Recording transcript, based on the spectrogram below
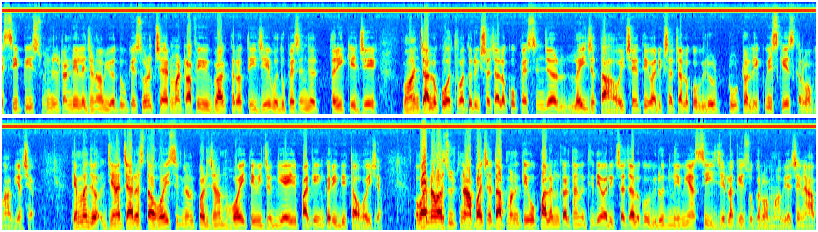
એસસીપી સુનિલ ટંડેલે જણાવ્યું હતું કે સુરત શહેરમાં ટ્રાફિક વિભાગ તરફથી જે વધુ પેસેન્જર તરીકે જે વાહન ચાલકો અથવા તો રિક્ષા ચાલકો પેસેન્જર લઈ જતા હોય છે તેવા રિક્ષા ચાલકો વિરુદ્ધ ટોટલ એકવીસ કેસ કરવામાં આવ્યા છે. તેમજ જ્યાં ચાર રસ્તા હોય, સિગ્નલ પર જામ હોય તેવી જગ્યાએ પાર્કિંગ કરી દેતા હોય છે. અવારનવાર સૂચના આપવા છતાં પણ તેઓ પાલન કરતા નથી તેવા રિક્ષા ચાલકો વિરુદ્ધ નેવ્યાસી જેટલા કેસો કરવામાં આવ્યા છે અને આ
